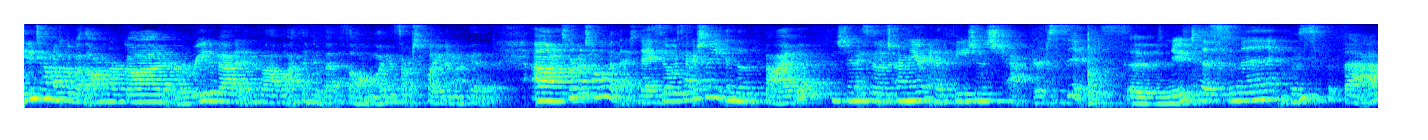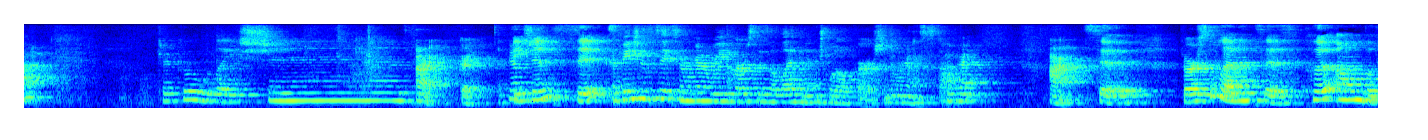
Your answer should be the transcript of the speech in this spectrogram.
anytime I talk about the armor of God or read about it in the Bible, I think of that song. Like it starts playing in my head. Um, so we're going to talk about that today. So it's actually in the Bible. Ms. Jenny's going to turn there in Ephesians chapter 6. So New Testament. Let's see the back. Revelations. All right, great. Yep. Ephesians six. Ephesians 6, and we're going to read verses 11 and 12 first, and then we're going to stop. Okay. All right. So verse eleven says, "Put on the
